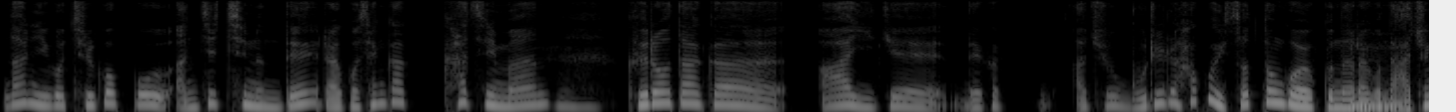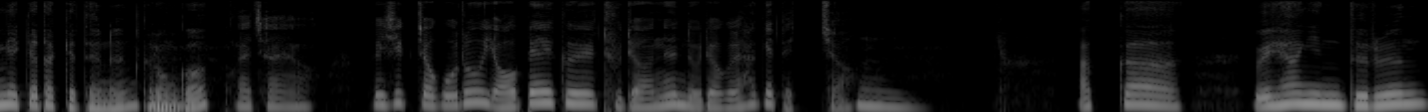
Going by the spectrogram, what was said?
난 이거 즐겁고 안 지치는데? 라고 생각하지만, 음. 그러다가, 아, 이게 내가 아주 무리를 하고 있었던 거였구나라고 음. 나중에 깨닫게 되는 그런 음, 것. 맞아요. 의식적으로 여백을 두려는 노력을 하게 됐죠. 음. 아까 외향인들은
